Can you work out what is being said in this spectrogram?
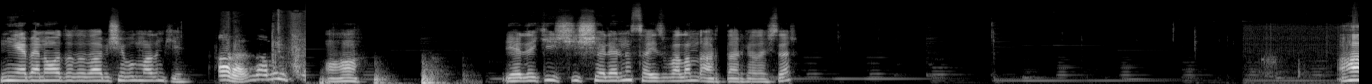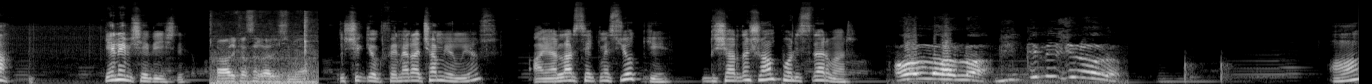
Niye ben o odada daha bir şey bulmadım ki? Aha. Yerdeki şişelerinin sayısı falan da arttı arkadaşlar. Aha. Yine bir şey değişti. Harikasın kardeşim ya. Işık yok. Fener açamıyor muyuz? Ayarlar sekmesi yok ki. Dışarıda şu an polisler var. Allah Allah. Ciddi misin oğlum? Aa.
